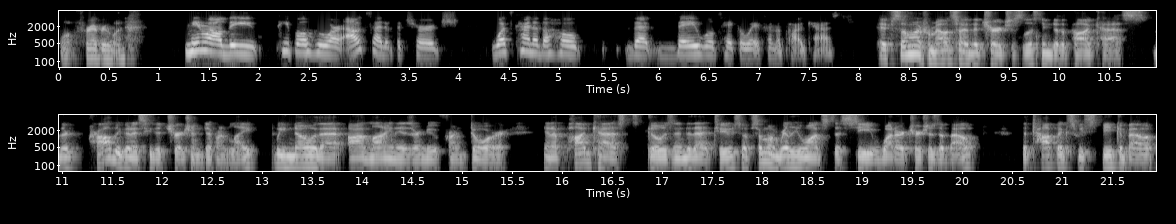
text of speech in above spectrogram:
well, for everyone. Meanwhile, the people who are outside of the church, what's kind of the hope that they will take away from the podcast? if someone from outside the church is listening to the podcast, they're probably going to see the church in a different light. We know that online is our new front door, and a podcast goes into that too. So if someone really wants to see what our church is about, the topics we speak about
